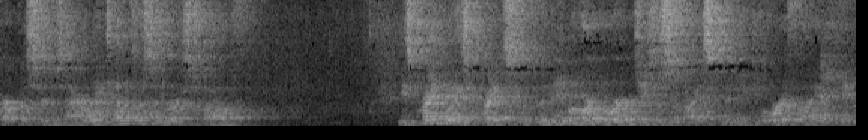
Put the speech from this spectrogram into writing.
purpose or desire? Well, he tells us in verse 12 He's prayed what he's prayed so that the name of our Lord Jesus Christ may be glorified in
